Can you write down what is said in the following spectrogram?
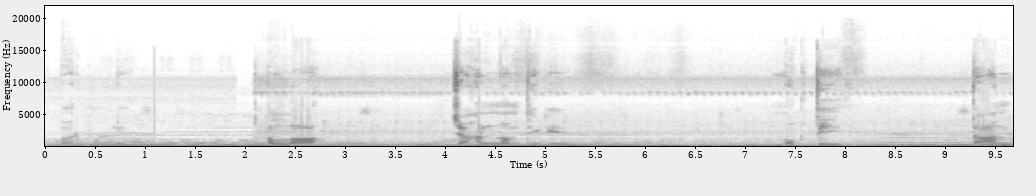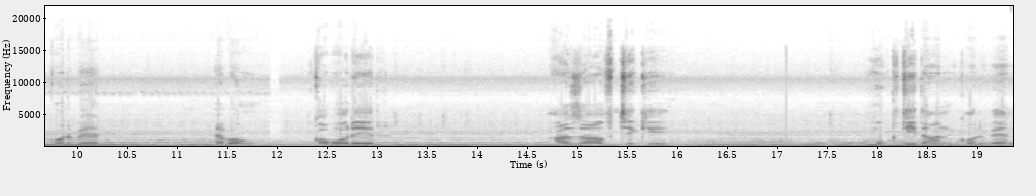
সাতবার পড়লে আল্লাহ জাহান্নাম থেকে মুক্তি দান করবেন এবং কবরের আজাব থেকে মুক্তি দান করবেন।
